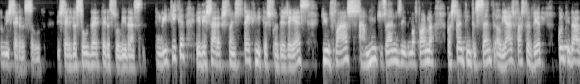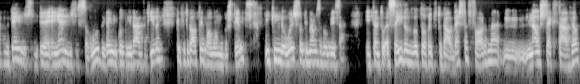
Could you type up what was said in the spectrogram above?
do Ministério da Saúde. O Ministério da Saúde deve ter a sua liderança política e deixar as questões técnicas com a DGS, que o faz há muitos anos e de uma forma bastante interessante. Aliás, basta ver a quantidade de ganhos eh, em anos de saúde, ganho de qualidade de vida que Portugal teve ao longo dos tempos e que ainda hoje continuamos a valorizar. E, portanto, a saída do Dr. Rui Portugal desta forma, hum, não expectável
